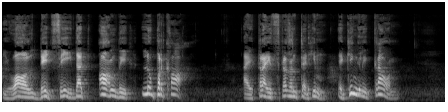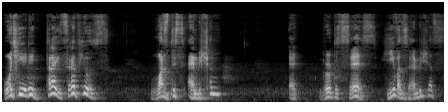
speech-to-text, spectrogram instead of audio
You all did see that on the Lupercal. I thrice presented him a kingly crown, which he did thrice refuse. Was this ambition? Yet Brutus says he was ambitious,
